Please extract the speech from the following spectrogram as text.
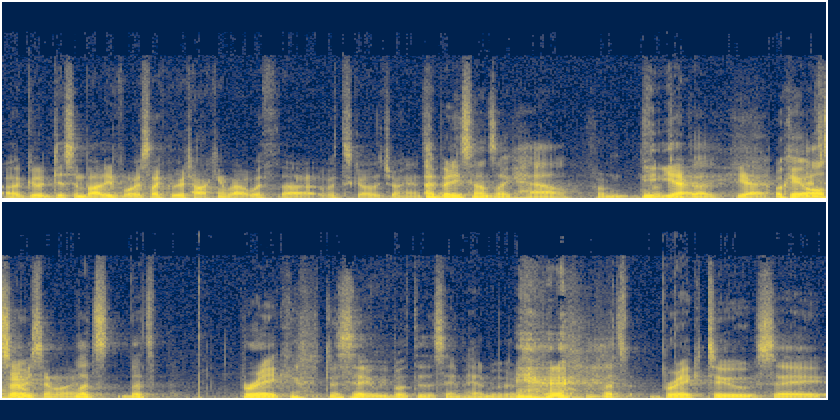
a, a good disembodied voice like we were talking about with uh, with Scarlett Johansson. I bet he sounds like Hal from. From yeah, 2000. yeah. Okay. it's also, let's let's break to say we both did the same hand movement. let's break to say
